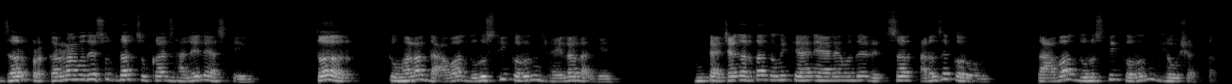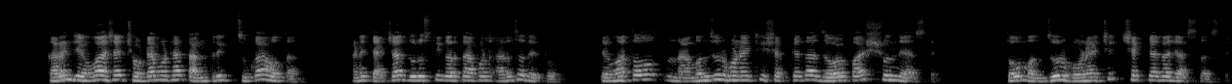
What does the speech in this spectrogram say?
जर प्रकरणामध्ये सुद्धा चुका झालेल्या असतील तर तुम्हाला दावा दुरुस्ती करून घ्यायला लागेल. त्याच्याकरता तुम्ही त्या न्यायालयामध्ये रितसर अर्ज करून दावा दुरुस्ती करून घेऊ शकता. कारण जेव्हा अशा छोट्या मोठ्या तांत्रिक चुका होतात आणि त्याच्या दुरुस्ती करता आपण अर्ज देतो तेव्हा तो नामंजूर होण्याची शक्यता जवळपास शून्य असते. तो मंजूर होण्याचीच शक्यता जास्त असते.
